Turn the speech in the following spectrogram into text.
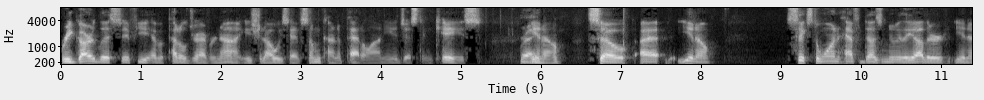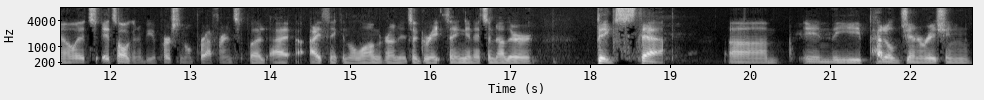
regardless if you have a pedal drive or not, you should always have some kind of paddle on you just in case, Right. you know. So, uh, you know, six to one, half a dozen to the other. You know, it's it's all going to be a personal preference, but I I think in the long run, it's a great thing, and it's another big step um, in the pedal generation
